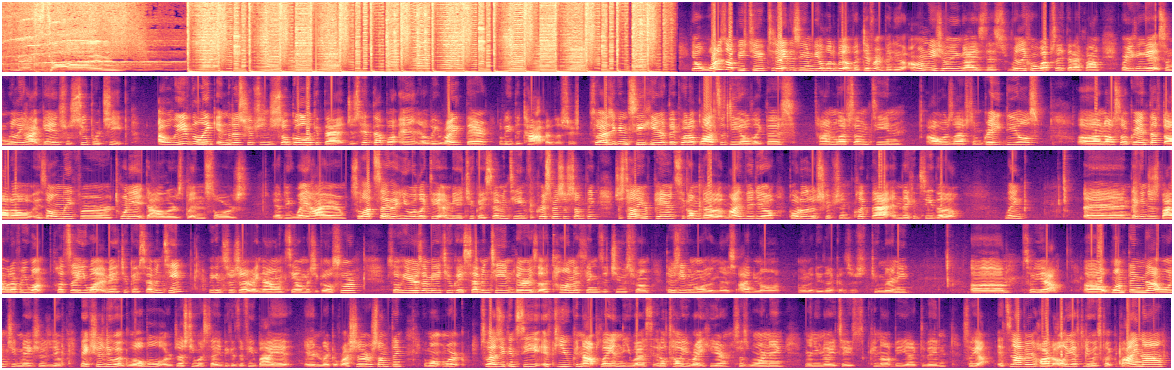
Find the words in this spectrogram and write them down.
Next time. Yo, what is up YouTube? Today this is going to be a little bit of a different video. I'm going to be showing you guys this really cool website that I found where you can get some really hot games for super cheap. I will leave the link in the description, so go look at that. Just hit that button, it'll be right there. It'll be the top of the description. So as you can see here, they put up lots of deals like this. Time left 17 hours left, some great deals. Uh, and also Grand Theft Auto is only for $28, but in stores it'd be way higher. So let's say that you would like to get NBA 2K17 for Christmas or something. Just tell your parents to come to my video, go to the description, click that, and they can see the link. And they can just buy whatever you want. So let's say you want NBA 2K17. We can search that right now and see how much it goes for. So here's NBA 2K17. There is a ton of things to choose from. There's even more than this. I do not want to do that because there's too many. Um, so yeah. Uh, one thing that I want you to make sure to do, make sure to do it global or just USA because if you buy it in like a Russia or something, it won't work. So as you can see, if you cannot play in the US, it'll tell you right here. Says warning, and then United States cannot be activated. So yeah, it's not very hard. All you have to do is click buy now,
